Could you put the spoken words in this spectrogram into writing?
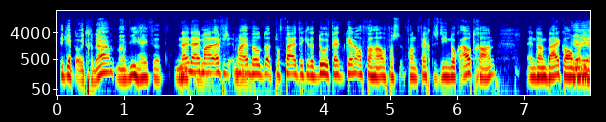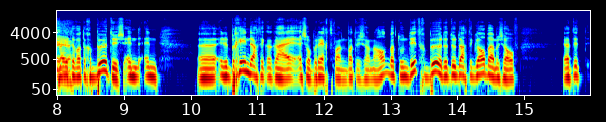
Ik heb het ooit gedaan, maar wie heeft dat Nee, nee, maar, even, maar ik bedoel, het feit dat je dat doet. Kijk, we kennen al verhalen van, van vechters die knock-out gaan. En dan bijkomen Ja, en niet ja, ja. weten wat er gebeurd is. En, en Eh, in het begin dacht ik, oké, hij is oprecht van wat is aan de hand. Maar toen dit gebeurde, toen dacht ik wel bij mezelf, ja, dit,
